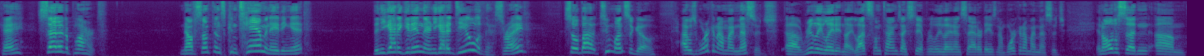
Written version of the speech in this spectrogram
Okay? Set it apart. Now, if something's contaminating it, then you got to get in there and you got to deal with this, right? So, about two months ago, I was working on my message uh, really late at night. Lots, sometimes I stay up really late on Saturdays and I'm working on my message. And all of a sudden, um,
